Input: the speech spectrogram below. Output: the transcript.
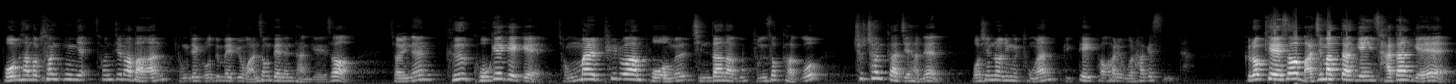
보험산업 선진- 선진화 방안 경쟁 로드맵이 완성되는 단계에서 저희는 그 고객에게 정말 필요한 보험을 진단하고 분석하고 추천까지 하는 머신러닝을 통한 빅데이터 활용을 하겠습니다. 그렇게 해서 마지막 단계인 4단계에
